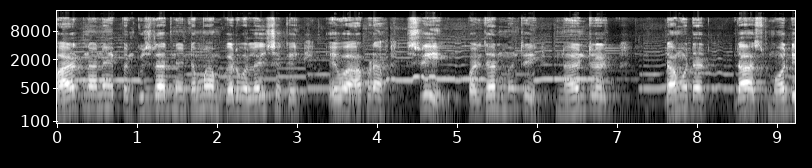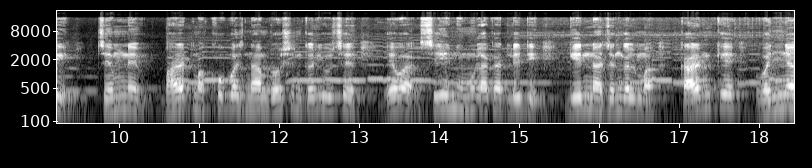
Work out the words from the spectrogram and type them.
ભારતના નહીં, પણ ગુજરાતને તમામ ગર્વ લઈ શકે એવા આપણા શ્રી પ્રધાનમંત્રી નરેન્દ્ર દામોદર દાસ મોદી જેમને ભારતમાં ખૂબ જ નામ રોશન કર્યું છે, એવા સિંહની મુલાકાત લીધી ગીરના જંગલમાં. કારણ કે વન્ય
